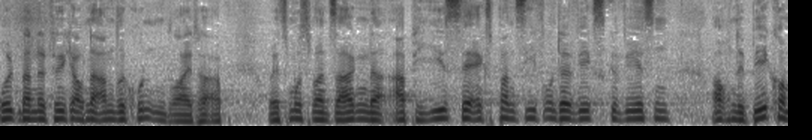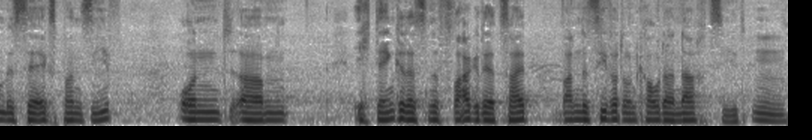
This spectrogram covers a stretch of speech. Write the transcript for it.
holt man natürlich auch eine andere Kundenbreite ab. Und jetzt muss man sagen, eine API ist sehr expansiv unterwegs gewesen, auch eine BCom ist sehr expansiv. Und ähm, ich denke, das ist eine Frage der Zeit, wann eine Sievert und Kauder nachzieht. Mhm.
